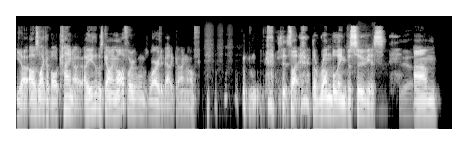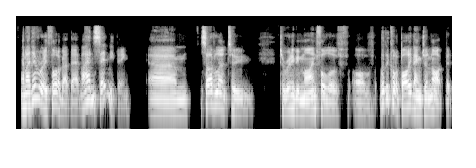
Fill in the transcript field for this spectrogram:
you know I was like a volcano. I either was going off or everyone was worried about it going off. it's like the rumbling Vesuvius. Yeah. Um, and I never really thought about that, and I hadn't said anything. Um, so I've learned to to really be mindful of of whether they call it body language or not, but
